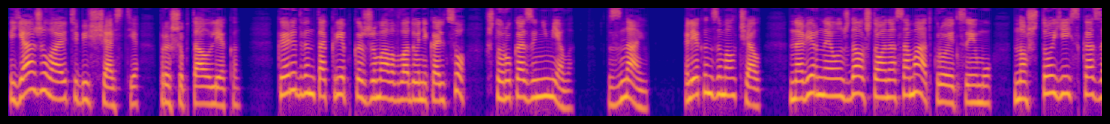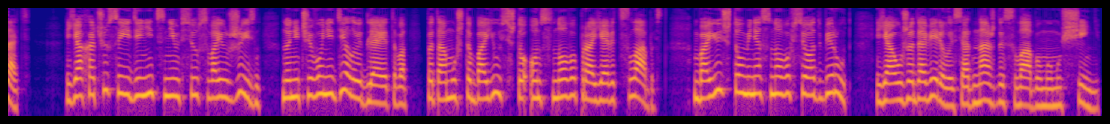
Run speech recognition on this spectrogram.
«Я желаю тебе счастья», — прошептал Лекон. Кэрридвин так крепко сжимала в ладони кольцо, что рука занемела. «Знаю». Лекон замолчал. Наверное, он ждал, что она сама откроется ему, но что ей сказать? «Я хочу соединить с ним всю свою жизнь, но ничего не делаю для этого, потому что боюсь, что он снова проявит слабость. Боюсь, что у меня снова все отберут. Я уже доверилась однажды слабому мужчине».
